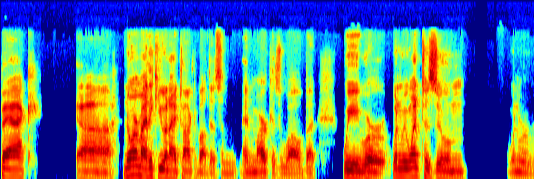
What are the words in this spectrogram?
back, uh, Norm, I think you and I talked about this and, and Mark as well, but we were, when we went to Zoom, when we're,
